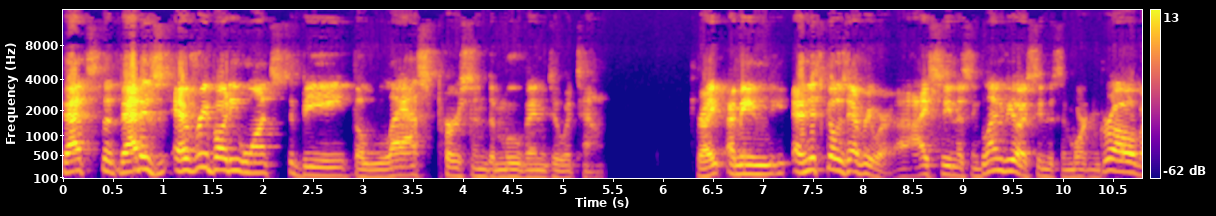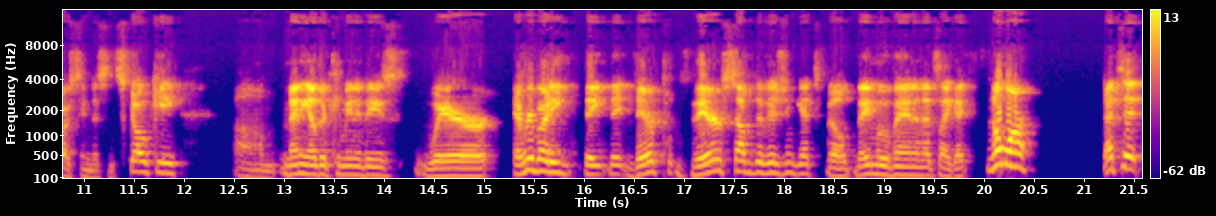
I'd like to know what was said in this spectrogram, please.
That's the that is everybody wants to be the last person to move into a town. Right? I mean, and this goes everywhere. I, have seen this in Glenview, I've seen this in Morton Grove, I've seen this in Skokie, um, many other communities where everybody they, they their their subdivision gets built, they move in, and it's like no more that's it.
